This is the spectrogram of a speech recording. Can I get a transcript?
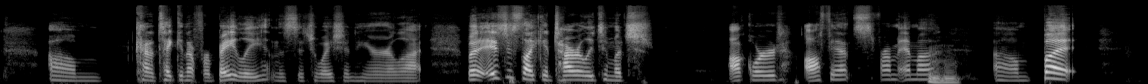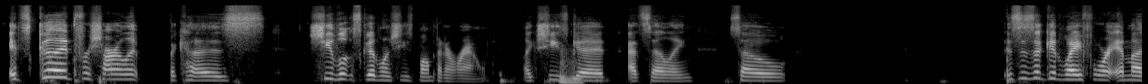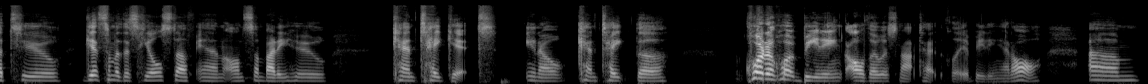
um, kind of taking up for Bayley in this situation here a lot. But it's just like entirely too much awkward offense from Emma. Mhm. Um, but it's good for Charlotte because she looks good when she's bumping around. Like she's Mhm. good at selling. So this is a good way for Emma to get some of this heel stuff in on somebody who can take it, you know, can take the quote unquote beating, although it's not technically a beating at all. Um,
